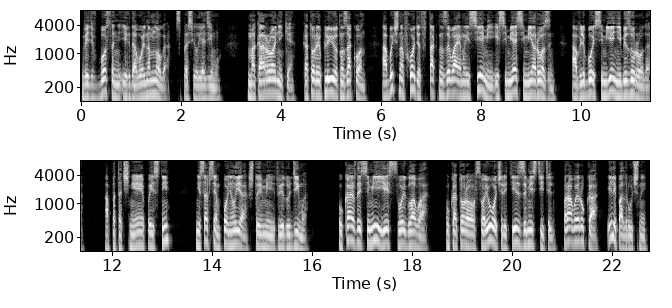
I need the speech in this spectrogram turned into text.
Ведь в Бостоне их довольно много, — спросил я Диму. Макароники, которые плюют на закон, обычно входят в так называемые семьи и семья-семья рознь а в любой семье не без урода. А поточнее поясни. Не совсем понял я, что имеет в виду Дима. У каждой семьи есть свой глава, у которого, в свою очередь, есть заместитель, правая рука или подручный.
